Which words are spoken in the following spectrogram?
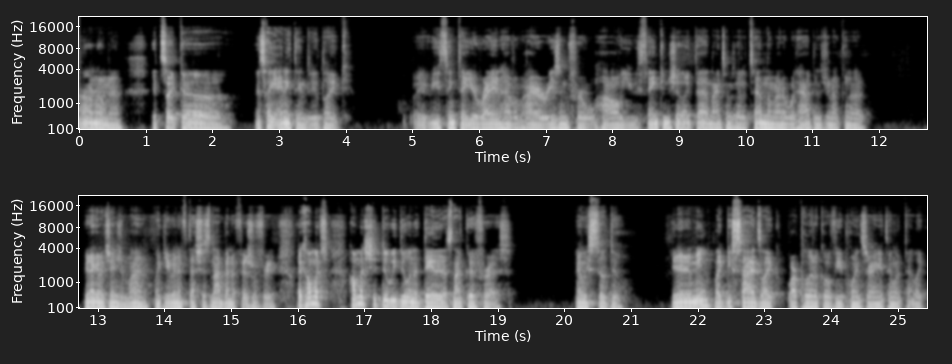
I don't know, man. It's like uh, it's like anything, dude. Like you think that you're right and have a higher reason for how you think and shit like that, nine times out of ten, no matter what happens, you're not gonna you're not gonna change your mind. Like even if that's just not beneficial for you. Like how much how much shit do we do in a daily that's not good for us, and we still do. You know what I mean? Like besides like our political viewpoints or anything like that. Like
